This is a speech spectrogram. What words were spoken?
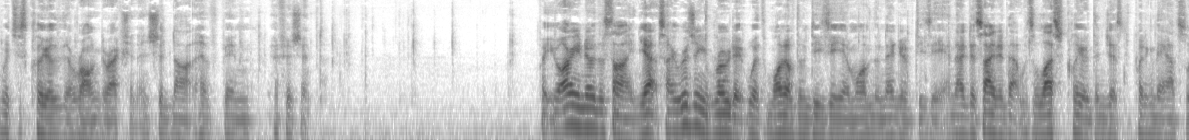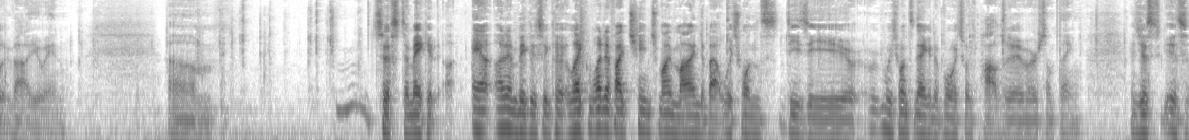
Which is clearly the wrong direction and should not have been efficient. But you already know the sign. Yes, I originally wrote it with one of them DZ and one of them negative DZ, and I decided that was less clear than just putting the absolute value in. Um, just to make it unambiguously clear. Like, what if I change my mind about which one's DZ or which one's negative and which one's positive or something? It just is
